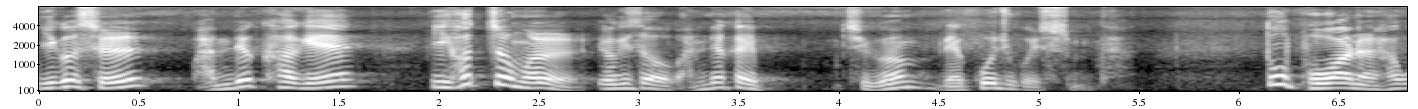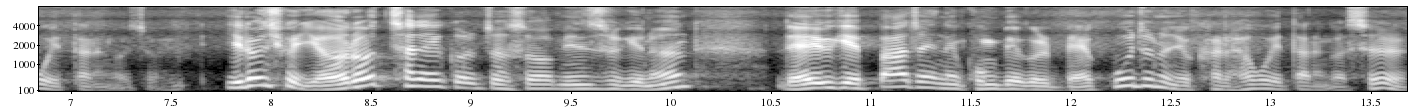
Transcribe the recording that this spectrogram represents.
이것을 완벽하게 이 허점을 여기서 완벽하게 지금 메꿔주고 있습니다. 또 보완을 하고 있다는 거죠. 이런 식으로 여러 차례에 걸쳐서 민수기는 레위기에 빠져 있는 공백을 메꿔주는 역할을 하고 있다는 것을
